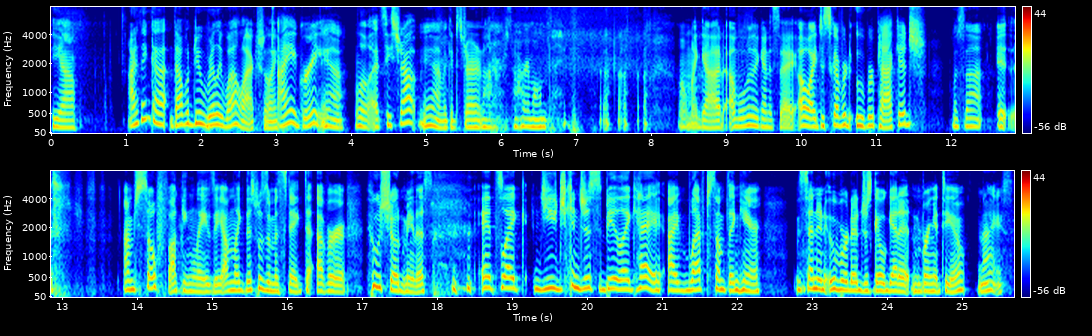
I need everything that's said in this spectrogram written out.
yeah. I, think uh, that would do really well, actually. I agree. Yeah. A little Etsy shop. yeah, we could start it on our sorry mom thing. Oh my god. Uh, what was I gonna say? Oh, I discovered Uber package. What's that? it I'm so fucking lazy. I'm like, this was a mistake to ever. Who showed me this? it's like you can just be like, hey, I left something here. Send an Uber to just go get it and bring it to you. Nice.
